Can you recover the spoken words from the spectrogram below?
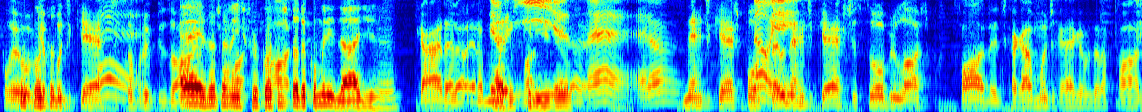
Pô, eu ouvia podcast É. sobre o episódio. É, exatamente, por conta de toda a comunidade, né? Cara, era, era muito Teorias, foda. É. né? Era. Nerdcast, pô, Não, saiu e- Nerdcast sobre Lost. Foda, eles cagavam um monte de regra, mas era foda.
